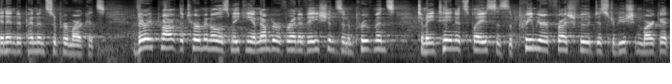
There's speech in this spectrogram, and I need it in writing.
and independent supermarkets. Very proud the terminal is making a number of renovations and improvements to maintain its place as the premier fresh food distribution market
